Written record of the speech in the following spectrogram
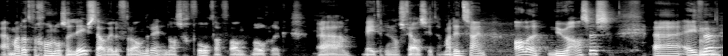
uh, maar dat we gewoon onze leefstijl willen veranderen en als gevolg daarvan mogelijk beter in ons vel zitten. Maar dit zijn alle nuances uh, even. Hmm.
